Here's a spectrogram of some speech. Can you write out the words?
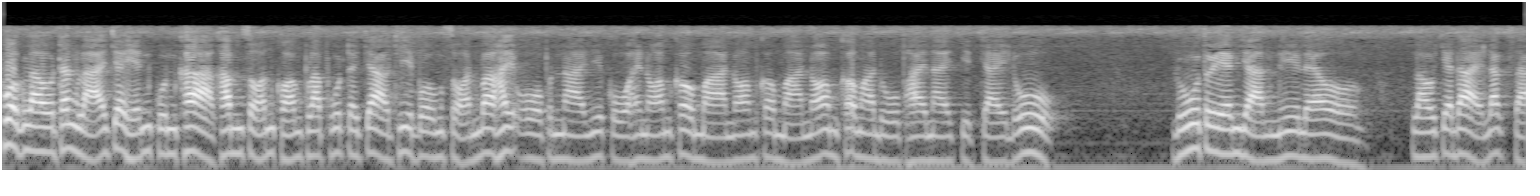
พวกเราทั้งหลายจะเห็นคุณค่าคำสอนของพระพุทธเจ้าที่บงสอนว่าให้โอปนายยิโกให้น้อมเข้ามาน้อมเข้ามาน้อมเข้ามาดูภายในจิตใจรู้รู้ตัวเองอย่างนี้แล้ว เราจะได้รักษา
